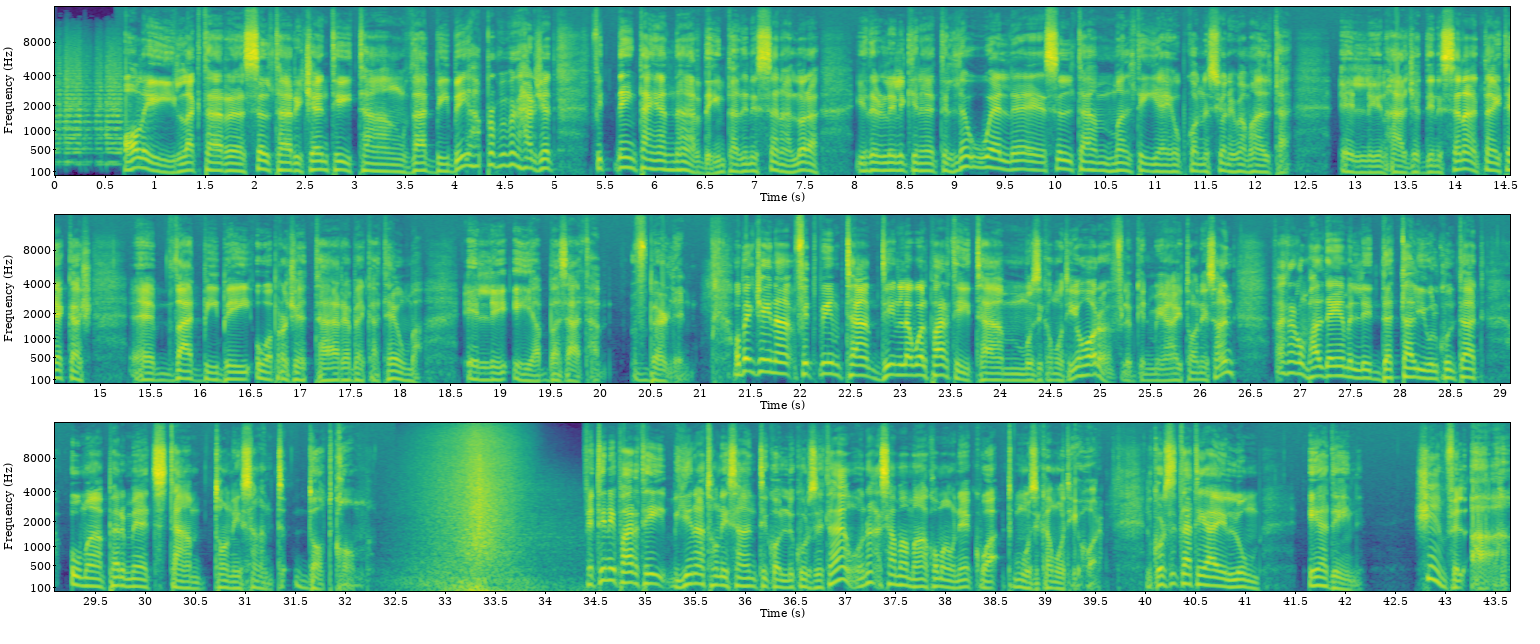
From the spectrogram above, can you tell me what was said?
Oli, l-aktar silta riċenti ta' That BB, propjament ħarġet fit-2 ta' jannar din ta' din is-sena, allura jidher li li kienet l-ewwel eh, silta Maltija jew b'konnessjoni ma' Malta illi nħarġet din is-sena qed ngħid hekk għax eh, That BB huwa proġett ta' Rebecca Teuma illi hija bbażata f'Berlin. U bekk ġejna fit-tmim ta' din l-ewwel parti ta' mużika moti oħor flimkien miegħi Tony Sant. Fakrakom bħal dejjem li dettalji u l-kuntatt huma permezz ta' tonysant.com. Fit-tieni parti jiena Tony Sant ikolli kurżità u naqsama magħkom hawnhekk waqt mużika moti oħor. Il-kurżità tiegħi llum hija din xejn fil-qaqa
